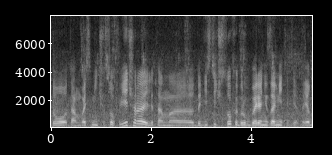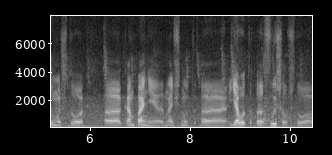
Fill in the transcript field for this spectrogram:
до там 8 часов вечера или там э, до 10 часов и, грубо говоря, не заметить это. Я думаю, что э, компании начнут... Э, я вот э, слышал, что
